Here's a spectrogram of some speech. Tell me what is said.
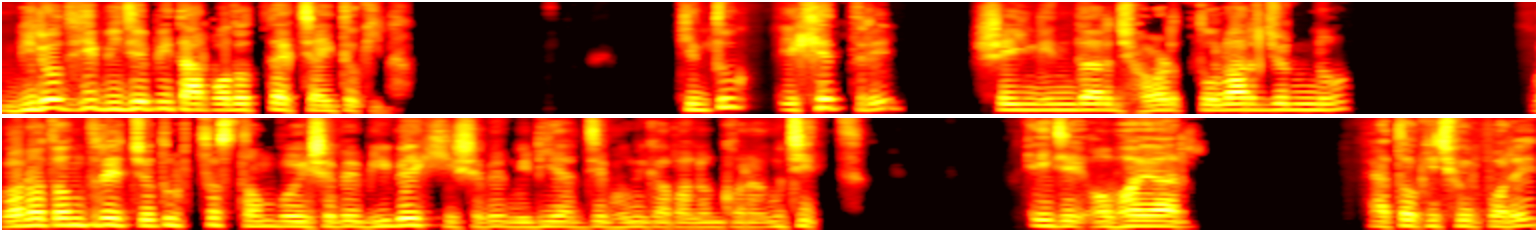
বিরোধী বিজেপি তার পদত্যাগ চাইতো কিনা? কিন্তু এক্ষেত্রে সেই নিন্দার ঝড় তোলার জন্য গণতন্ত্রের চতুর্থ স্তম্ভ হিসেবে, বিবেক হিসেবে মিডিয়ার যে ভূমিকা পালন করা উচিত, এই যে অভয়ার এত কিছুর পরে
